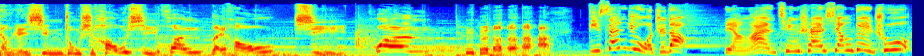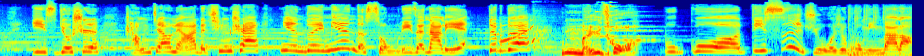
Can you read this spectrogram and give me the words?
让人心中是好喜欢，来好喜欢。哈哈哈哈。第三句我知道，两岸青山相对出，意思就是长江两岸的青山面对面的耸立在那里，对不对？没错。不过第四句我就不明白了，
